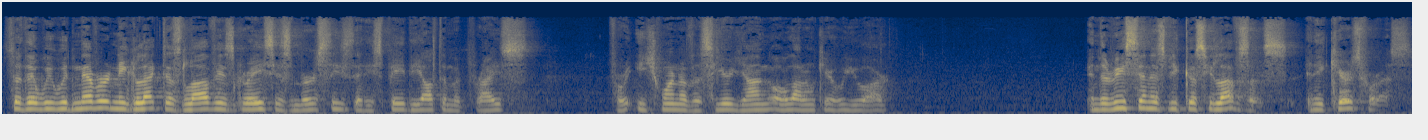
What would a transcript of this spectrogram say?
so that we would never neglect His love, His grace, His mercies, that He's paid the ultimate price for each one of us here, young, old, I don't care who you are. And the reason is because He loves us and He cares for us.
